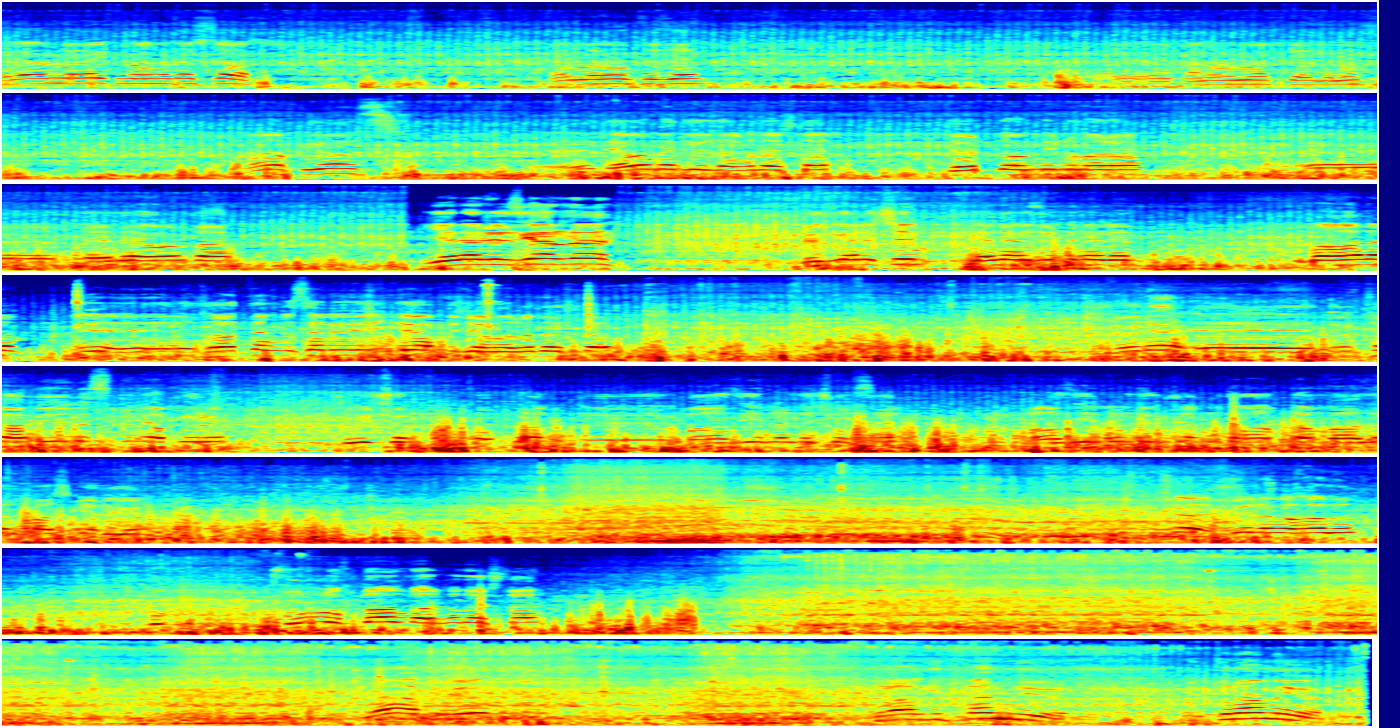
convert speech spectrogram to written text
Selamünaleyküm arkadaşlar. Ben Levent Özel. Ee, kanalıma hoş geldiniz. Ne yapıyoruz? Ee, devam ediyoruz arkadaşlar. 4'lü 11 numara. Ee, TD orada. Yine rüzgarlı. Rüzgar için yine özür dilerim. Bir bakalım. Ee, zaten kısa bir video yapacağım arkadaşlar. Şöyle e, 4 abiyle sürüm yapıyorum. Çünkü çok toprak e, bazı yerlerde çok sert, bazı yerlerde yumuşak bir alttan bazen taş geliyor. Güzel, şöyle bakalım. Bu Kulluk daldı arkadaşlar. Ne yapıyor? Kral gitmem diyor. Tutunamıyor.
